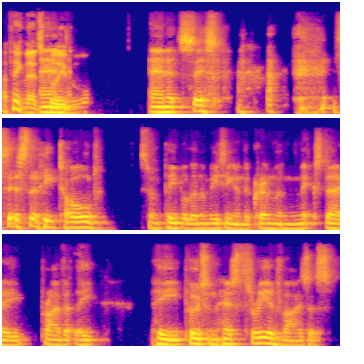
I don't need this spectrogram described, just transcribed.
I think that's and- believable. and it says it says that he told some people in a meeting in the Kremlin the next day privately. He Putin has three advisors:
